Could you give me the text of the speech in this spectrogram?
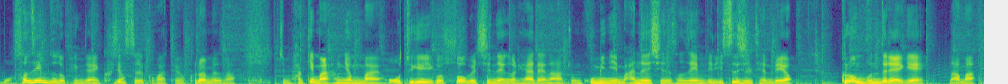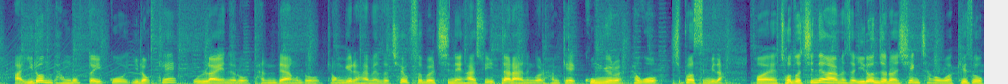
뭐 선생님들도 굉장히 크셨을 것 같아요. 그러면서 지금 학기 말 학년 말 어떻게 이거 수업을 진행을 해야 되나 좀 고민이 많으신 선생님들이 있으실 텐데요. 그런 분들에게 아마 아 이런 방법도 있고 이렇게 온라인으로 반대항도 경기를 하면서 체육 수업을 진행할 수 있다라는 걸 함께 공유를 하고 싶었습니다. 어, 예, 저도 진행하면서 이런저런 시행착오가 계속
